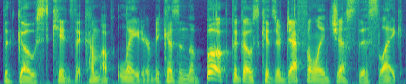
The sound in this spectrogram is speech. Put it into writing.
the ghost kids that come up later. Because in the book, the ghost kids are definitely just this like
